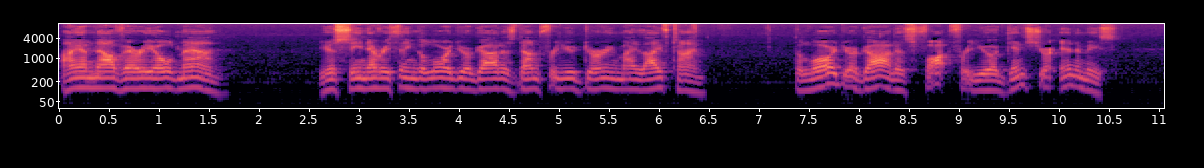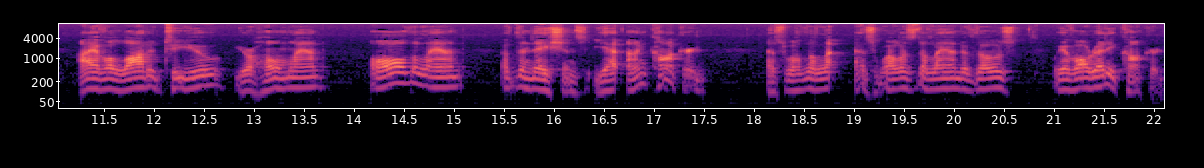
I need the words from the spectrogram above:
I am now very old man. You have seen everything the Lord your God has done for you during my lifetime. The Lord your God has fought for you against your enemies I have allotted to you your homeland, all the land of the nations yet unconquered, as well, the, as well as the land of those we have already conquered,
